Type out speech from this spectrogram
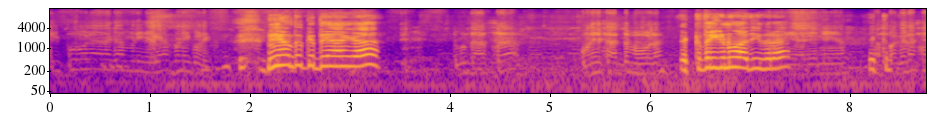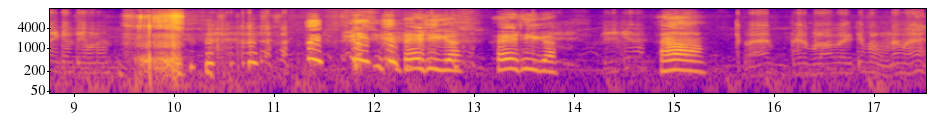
ਟਿੱਪੂ ਵਾਲਾ ਦਾ ਕੰਮ ਨਹੀਂ ਹੈਗਾ ਆਪਣੇ ਕੋਲੇ ਨਹੀਂ ਹੁਣ ਤੂੰ ਕਿੱਦੇ ਆਏਗਾ? ਤੂੰ ਦੱਸ ਹੁਣੇ ਸੱਤ ਬੋਲ। ਇੱਕ ਤਰੀਕ ਨੂੰ ਆ ਜੀ ਫਿਰ। ਆ ਇੱਕ- ਆਪਾਂ ਕਿਹੜਾ ਸਾਈਕਲ ਤੇ ਆਉਣਾ? ਫੇ ਠੀਕ ਆ ਫੇ ਠੀਕ ਆ। ਠੀਕ ਹੈ ਹਾਂ। ਮੈਂ ਫਿਰ ਬੁਲਾਵਾ ਇੱਥੇ ਪਾਉਣਾ ਮੈਂ।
